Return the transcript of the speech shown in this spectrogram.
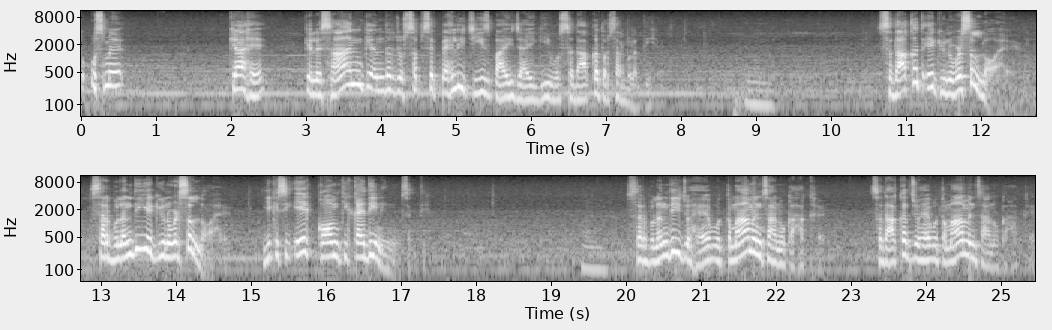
तो उसमें क्या है कि लसान के अंदर जो सबसे पहली चीज़ पाई जाएगी, वो सदाकत और सरबुलती है। सदाकत एक यूनिवर्सल लॉ है। सरबुलंदी एक यूनिवर्सल लॉ है। ये किसी एक कौम की कैदी नहीं हो सकती। सरबुलंदी जो है वो तमाम इंसानों का हक है। सदाकत जो है वो तमाम इंसानों का हक है।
